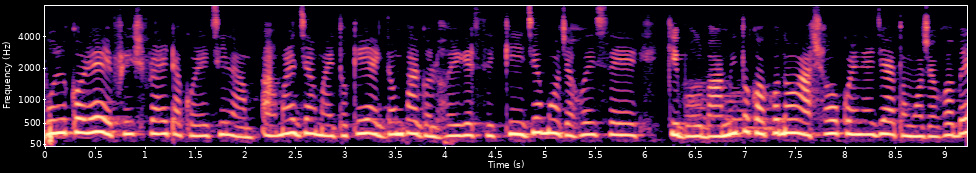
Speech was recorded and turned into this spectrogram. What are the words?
ভুল করে ফিশ ফ্রাইটা করেছিলাম। আমার জামাই তোকে একদম পাগল হয়ে গেছে। কি যে মজা হয়েছে, কি বলব? আমি তো কখনো আশাও করি নাই যে এত মজা হবে।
